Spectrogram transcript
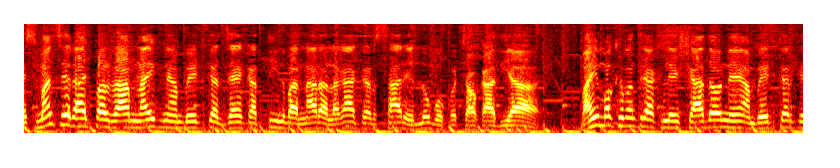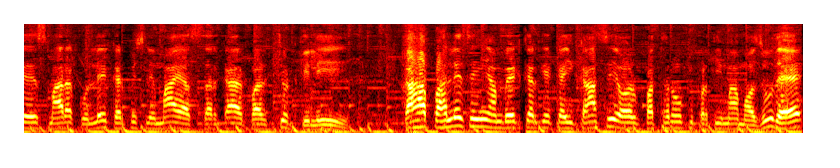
इस मंच से राज्यपाल राम नाईक ने अंबेडकर जय का तीन बार नारा लगाकर सारे लोगों को चौंका दिया। वहीं मुख्यमंत्री अखिलेश यादव ने अंबेडकर के स्मारक को लेकर पिछले माया सरकार पर चुटकी ली। कहा, पहले से ही अंबेडकर के कई कांसे और पत्थरों की प्रतिमा मौजूद है,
